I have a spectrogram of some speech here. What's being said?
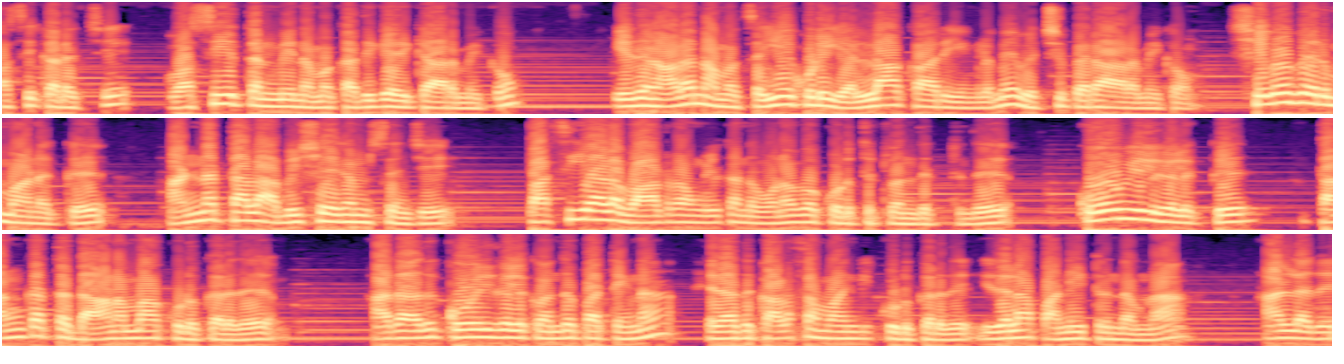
ஆசை கிடைச்சு வசியத்தன்மை நமக்கு அதிகரிக்க ஆரம்பிக்கும். இதனால நம்ம செய்யக்கூடிய எல்லா காரியங்களுமே வெற்றி பெற ஆரம்பிக்கும். சிவபெருமானுக்கு அன்னத்தால அபிஷேகம் செஞ்சு பசியால வாழ்றவங்களுக்கு அந்த உணவை கொடுத்துட்டு வந்துட்டு கோவில்களுக்கு தங்கத்தை தானமா கொடுக்கறது அதாவது கோயில்களுக்கு வந்து பாத்தீங்கன்னா ஏதாவது கலசம் வாங்கி கொடுக்கறது இதெல்லாம் பண்ணிட்டு இருந்தோம்னா அல்லது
